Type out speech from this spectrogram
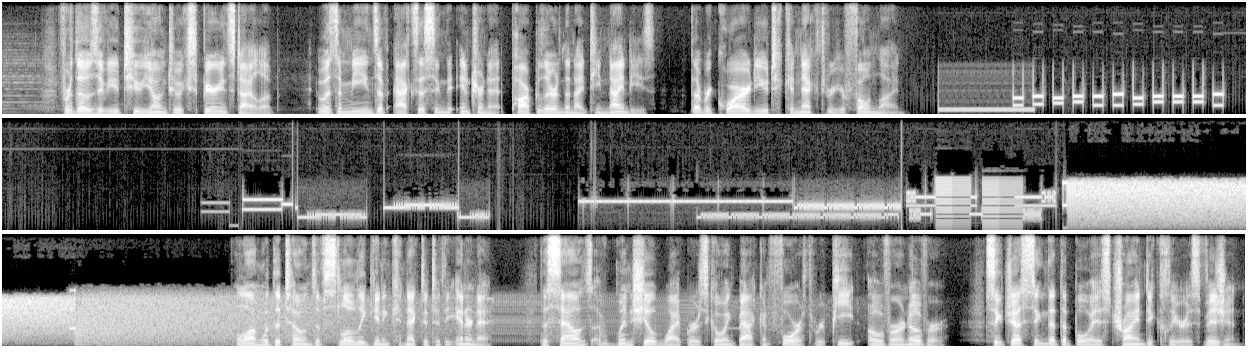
For those of you too young to experience dial up, it was a means of accessing the internet popular in the 1990s that required you to connect through your phone line. Along with the tones of slowly getting connected to the internet, the sounds of windshield wipers going back and forth repeat over and over, suggesting that the boy is trying to clear his vision.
